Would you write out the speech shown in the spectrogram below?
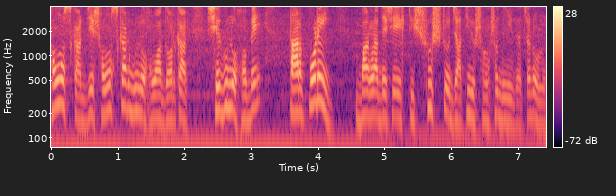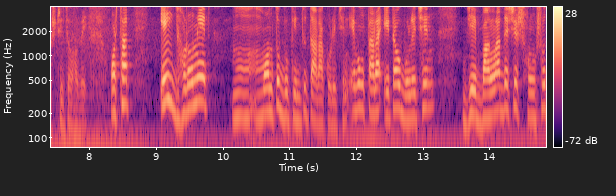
সংস্কার, যে সংস্কারগুলো হওয়া দরকার সেগুলো হবে। তারপরেই বাংলাদেশে একটি সুষ্ঠু জাতীয় সংসদ নির্বাচন অনুষ্ঠিত হবে। অর্থাৎ এই ধরনের মন্তব্য কিন্তু তারা করেছেন এবং তারা এটাও বলেছেন যে বাংলাদেশের সংসদ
